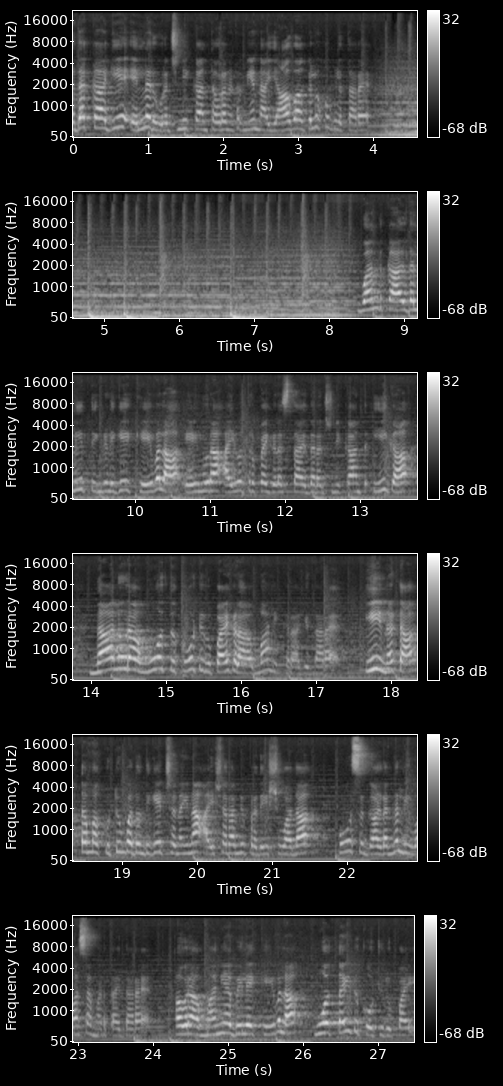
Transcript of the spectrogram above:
ಅದಕ್ಕಾಗಿಯೇ ಎಲ್ಲರೂ ರಜನಿಕಾಂತ್ ಅವರ ನಟನೆಯನ್ನ ಯಾವಾಗಲೂ ಹೊಗಳುತ್ತಾರೆ ಒಂದ್ ಕಾಲದಲ್ಲಿ ತಿಂಗಳಿಗೆ ಕೇವಲ ಏಳ್ನೂರ ಐವತ್ತು ರೂಪಾಯಿ ಗಳಿಸ್ತಾ ಇದ್ದ ರಜನಿಕಾಂತ್ ಈಗ ನಾನೂರ ಮೂವತ್ತು ಕೋಟಿ ರೂಪಾಯಿಗಳ ಮಾಲೀಕರಾಗಿದ್ದಾರೆ. ಈ ನಟ ತಮ್ಮ ಕುಟುಂಬದೊಂದಿಗೆ ಚೆನ್ನೈನ ಐಷಾರಾಮಿ ಪ್ರದೇಶವಾದ ಹೋಸ್ ಗಾರ್ಡನ್ನಲ್ಲಿ ವಾಸ ಮಾಡ್ತಾ ಇದ್ದಾರೆ. ಅವರ ಮನೆಯ ಬೆಲೆ ಕೇವಲ ಮೂವತ್ತೈದು ಕೋಟಿ ರೂಪಾಯಿ.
